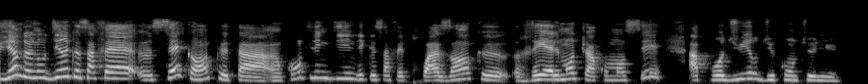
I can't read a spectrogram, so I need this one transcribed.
viens de nous dire que ça fait euh, cinq ans que tu as un compte LinkedIn et que ça fait trois ans que réellement tu as commencé à produire du contenu.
